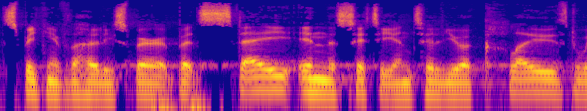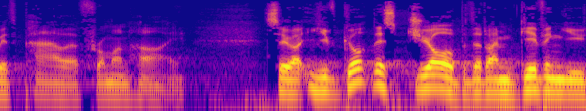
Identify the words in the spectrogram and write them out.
speaking of the Holy Spirit, but stay in the city until you are clothed with power from on high. So uh, you've got this job that I'm giving you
